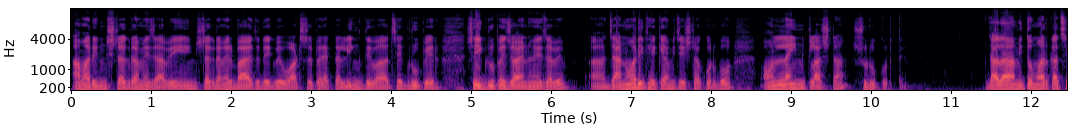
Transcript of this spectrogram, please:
আমার ইনস্টাগ্রামে যাবে। ইনস্টাগ্রামের বায়োতে দেখবে হোয়াটসঅ্যাপের একটা লিঙ্ক দেওয়া আছে গ্রুপের। সেই গ্রুপে জয়েন হয়ে যাবে। জানুয়ারি থেকে আমি চেষ্টা করব অনলাইন ক্লাসটা শুরু করতে। দাদা, আমি তোমার কাছে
